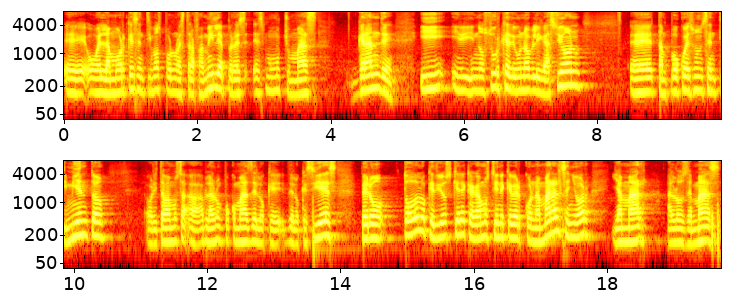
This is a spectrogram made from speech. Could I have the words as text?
eh, o el amor que sentimos por nuestra familia, pero es, es mucho más grande y, y, nos surge de una obligación, eh, tampoco es un sentimiento. Ahorita vamos a hablar un poco más de lo, que, de lo que sí es, pero todo lo que Dios quiere que hagamos tiene que ver con amar al Señor y amar a los demás.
